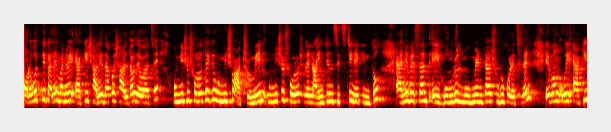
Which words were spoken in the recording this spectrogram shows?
পরবর্তীকালে মানে ওই একই সালে, দেখো সালটাও দেওয়া আছে, উনিশশো ষোলো থেকে উনিশশো আঠেরো মেন উনিশশো ষোলো সালে নাইনটিন সিক্সটিনে কিন্তু অ্যানি বেসান্ট এই হোম রুল মুভমেন্টটা শুরু করেছিলেন এবং ওই একই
